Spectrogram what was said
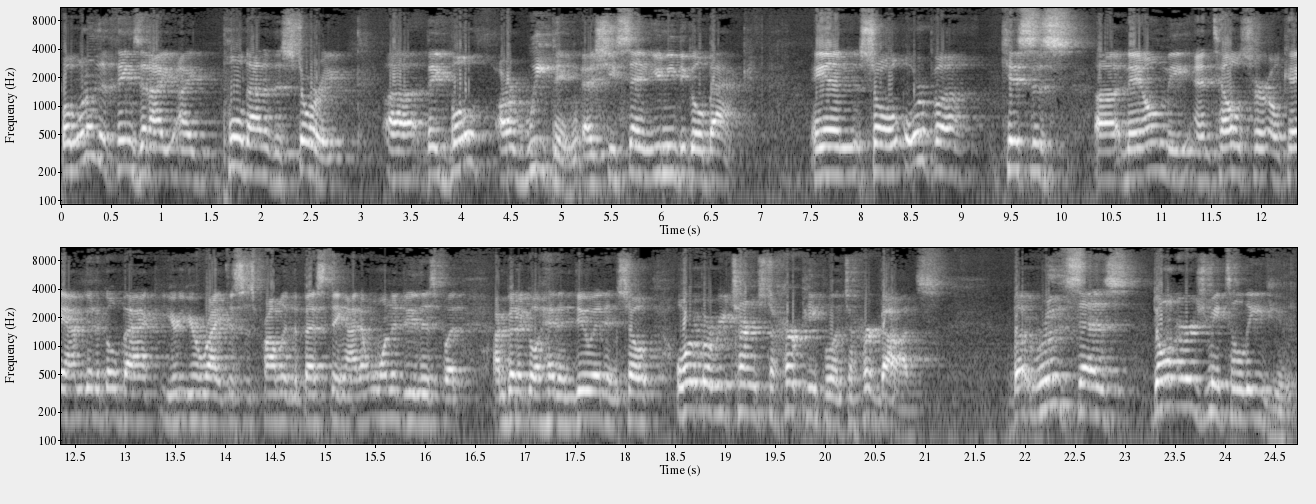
But one of the things that I, I pulled out of this story, uh, they both are weeping as she's saying, You need to go back. And so Orpah kisses uh, Naomi and tells her, Okay, I'm going to go back. You're, you're right. This is probably the best thing. I don't want to do this, but I'm going to go ahead and do it. And so Orpah returns to her people and to her gods. But Ruth says, Don't urge me to leave you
